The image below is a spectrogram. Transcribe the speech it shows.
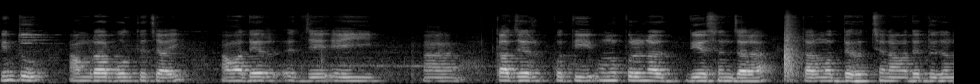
কিন্তু আমরা বলতে চাই, আমাদের যে এই কাজের প্রতি অনুপ্রেরণা দিয়েছেন যারা, তার মধ্যে হচ্ছেন আমাদের দুজন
